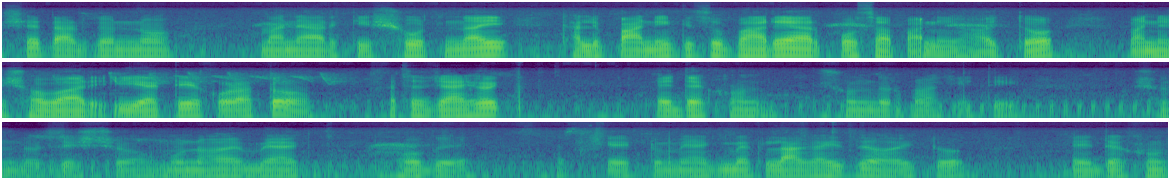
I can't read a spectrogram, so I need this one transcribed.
আসে, তার জন্য মানে আর কি সুট নাই, খালি পানি কিছু বাড়ে আর পচা পানি হয়তো মানে সবার ইয়াটে করা তো। আচ্ছা যাই হোক, এই দেখুন সুন্দর প্রাকৃতিক সুন্দর দৃশ্য, মনে হয় ম্যাঘ হবে। আজকে একটু ম্যাগ ম্যাগ লাগাইছে হয়তো। এই দেখুন।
